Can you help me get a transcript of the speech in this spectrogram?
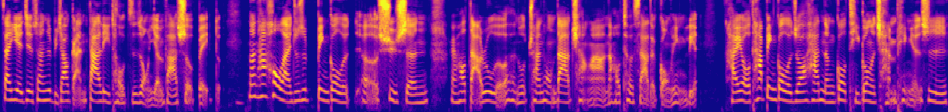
在业界算是比较敢大力投资这种研发设备的，那他后来就是并购了呃旭升，然后打入了很多传统大厂啊，然后特斯拉的供应链，还有他并购了之后，他能够提供的产品也是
